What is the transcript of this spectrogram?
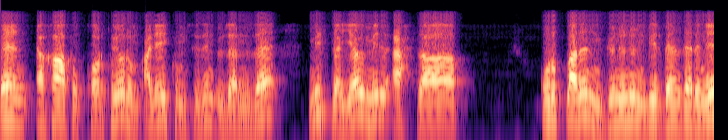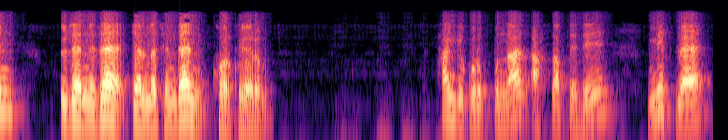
ben ehafu korkuyorum aleykum sizin üzerinize misle yevmil ahzab grupların gününün bir benzerinin üzerinize gelmesinden korkuyorum. Hangi grup bunlar? Ahzab dedi. Misle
